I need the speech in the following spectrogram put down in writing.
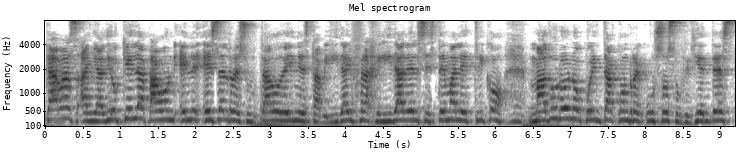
Cabas añadió que el apagón es el resultado de inestabilidad y fragilidad del sistema eléctrico. Maduro no cuenta con recursos suficientes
